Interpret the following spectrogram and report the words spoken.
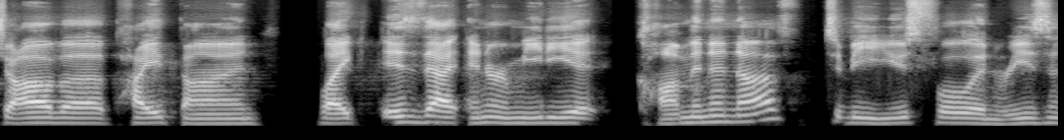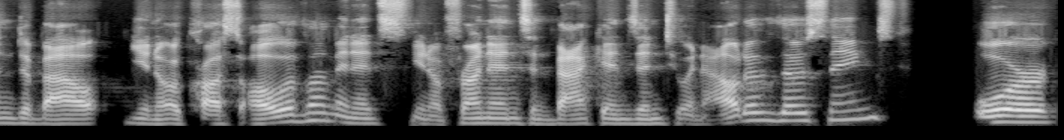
Java, Python, like is that intermediate common enough to be useful and reasoned about, you know, across all of them? And it's, you know, front ends and back ends into and out of those things? Or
